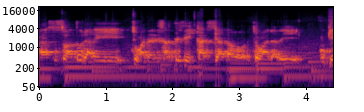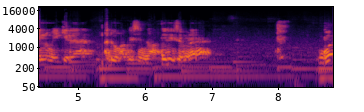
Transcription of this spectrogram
eh, sesuatu dari cuma dari sertifikat sih atau cuma dari mungkin mikirnya aduh ngabisin waktu sih sebenarnya. Gue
